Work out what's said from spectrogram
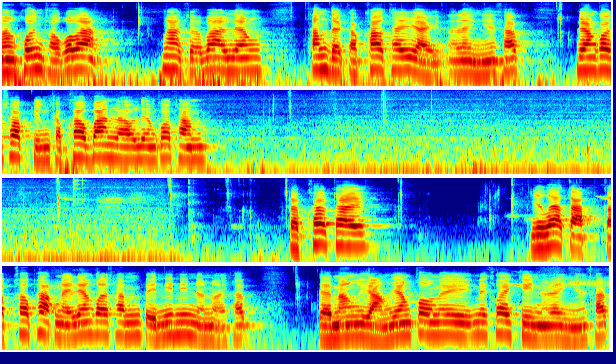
บางคนเขาก็ว่าน่าจะว่าเลี้ยงทำแต่กับข้าวไทยใหญ่อะไรอย่างเงี้ยครับเลี้ยงก็ชอบกินกับข้าวบ้านเราเลี้ยงก็ทำกับข้าวไทย หรือว่ากับกับข้าวภาคไหนเลี้ยงก็ทำเป็นนิดๆหน่อยๆครับ แต่บางอย่างเลี้ยงก็ไม่ไม่ค่อยกินอะไรอย่างเงี้ยครับ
